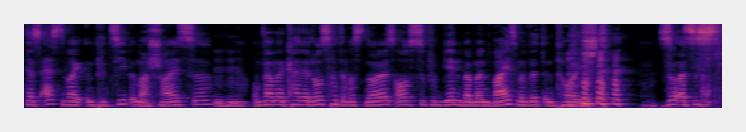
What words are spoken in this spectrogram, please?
das Essen war im Prinzip immer scheiße Mhm. und wenn man keine Lust hatte, was Neues auszuprobieren, weil man weiß, man wird enttäuscht. so, es ist.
